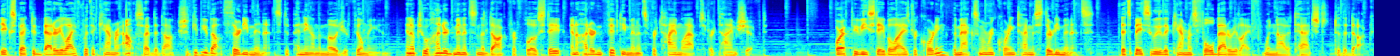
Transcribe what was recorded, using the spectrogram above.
The expected battery life with the camera outside the dock should give you about 30 minutes, depending on the mode you're filming in, and up to 100 minutes in the dock for flow state and 150 minutes for time lapse or time shift. For FPV stabilized recording, the maximum recording time is 30 minutes. That's basically the camera's full battery life when not attached to the dock.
